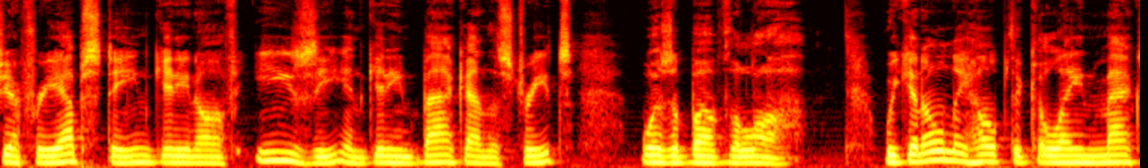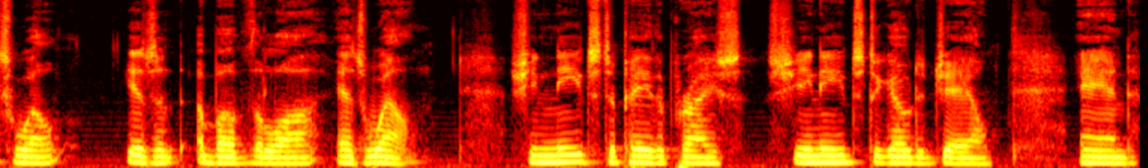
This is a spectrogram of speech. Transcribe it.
Jeffrey Epstein getting off easy and getting back on the streets was above the law. We can only hope that Ghislaine Maxwell isn't above the law as well. She needs to pay the price. She needs to go to jail. And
